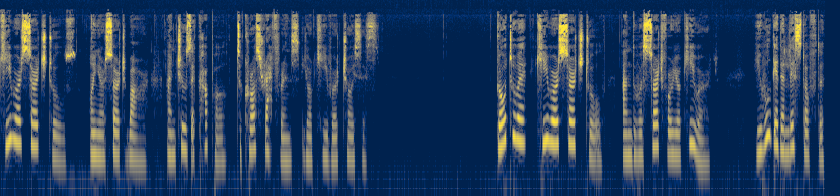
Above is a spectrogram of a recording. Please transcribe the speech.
keyword search tools on your search bar and choose a couple to cross reference your keyword choices. Go to a keyword search tool and do a search for your keyword you will get a list of the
